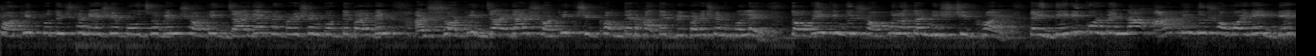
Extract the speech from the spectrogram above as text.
সঠিক প্রতিষ্ঠানে এসে পৌঁছবেন, সঠিক জায়গায় প্রিপারেশন করতে পারবেন আর সঠিক জায়গায় সঠিক শিক্ষকদের হাতে প্রিপারেশন হলে তবেই কিন্তু সফলতা নিশ্চিত হয়। তাই দেরি করবেন না আর কিন্তু সময় নেই ডেট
